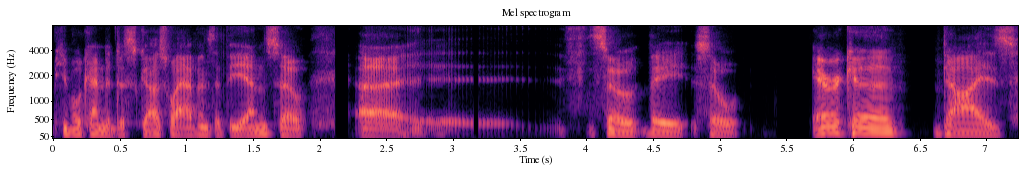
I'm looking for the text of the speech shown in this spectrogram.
people kind of discuss what happens at the end. So, uh, so they so Erica dies.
